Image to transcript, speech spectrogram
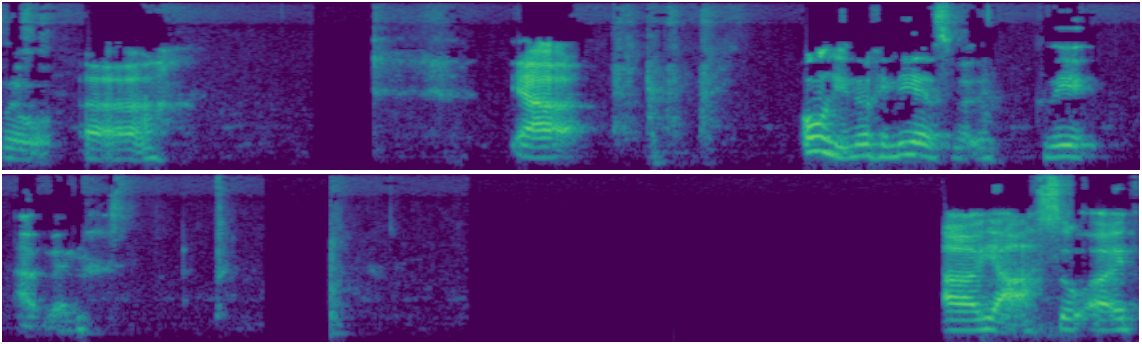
So, uh, yeah. Oh, you know Hindi as well. Great, admin. Uh, yeah, so uh, it,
